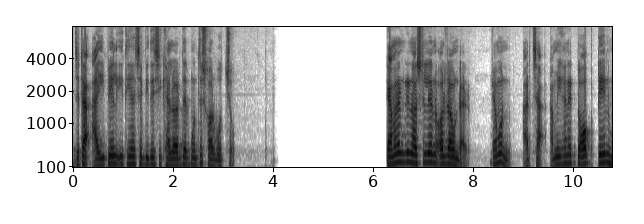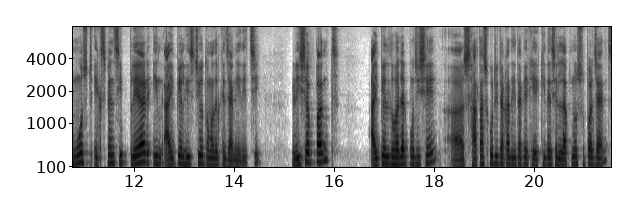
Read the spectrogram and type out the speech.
যেটা আইপিএল ইতিহাসে বিদেশি খেলোয়াড়দের মধ্যে সর্বোচ্চ। ক্যামেরন গ্রিন অস্ট্রেলিয়ান অলরাউন্ডার, কেমন? আচ্ছা আমি এখানে top ten most expensive player in IPL হিস্ট্রিও তোমাদেরকে জানিয়ে দিচ্ছি। ঋষভ পান্ত আইপিএল দু হাজার পঁচিশে সাতাশ কোটি টাকা দিয়ে তাকে কিনেছে লখনৌ সুপার জায়ান্টস।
